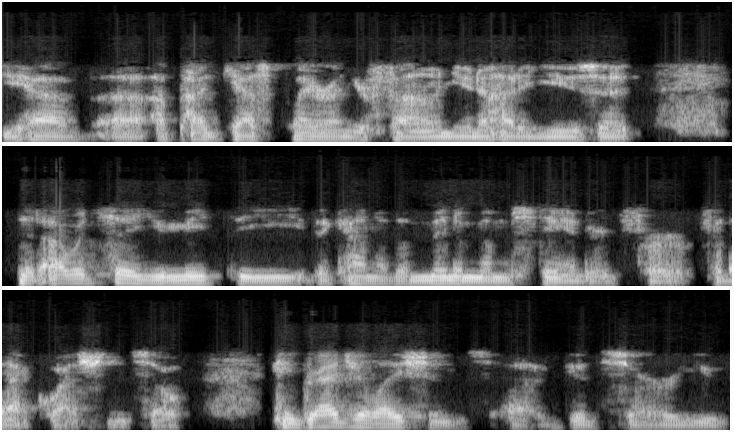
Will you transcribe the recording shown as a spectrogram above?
you have a podcast player on your phone, you know how to use it. That I would say you meet the the kind of the minimum standard for for that question. So, congratulations, uh, good sir. You've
